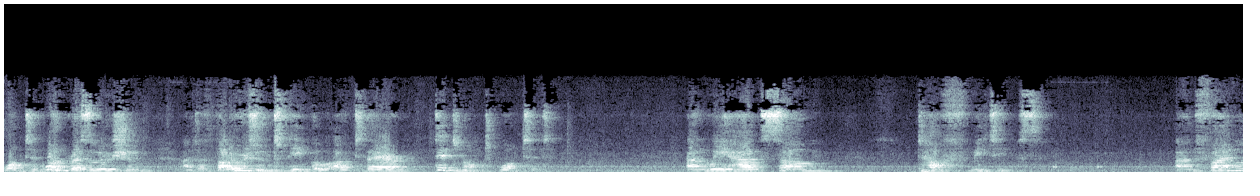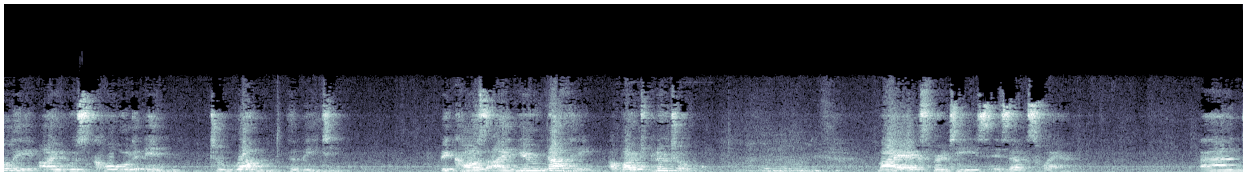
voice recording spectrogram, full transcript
wanted one resolution, and a thousand people out there did not want it. And we had some tough meetings. And finally, I was called in to run the meeting because I knew nothing about Pluto. My expertise is elsewhere. And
